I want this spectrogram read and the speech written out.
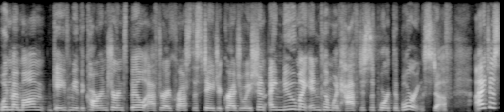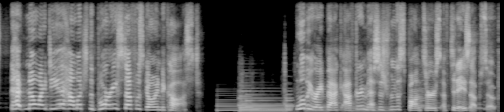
When my mom gave me the car insurance bill after I crossed the stage at graduation, I knew my income would have to support the boring stuff. I just had no idea how much the boring stuff was going to cost. We'll be right back after a message from the sponsors of today's episode.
